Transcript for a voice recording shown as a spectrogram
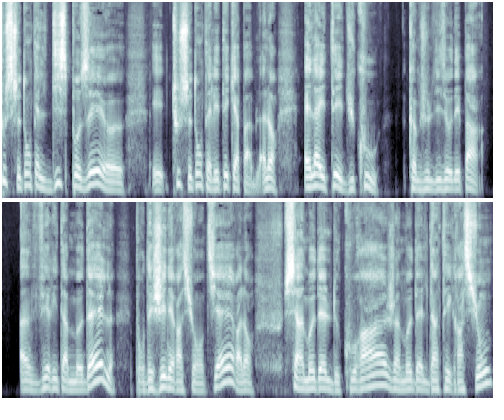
tout ce dont elle disposait euh, et tout ce dont elle était capable. Alors, elle a été du coup, comme je le disais au départ, un véritable modèle pour des générations entières. Alors, c'est un modèle de courage, un modèle d'intégration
